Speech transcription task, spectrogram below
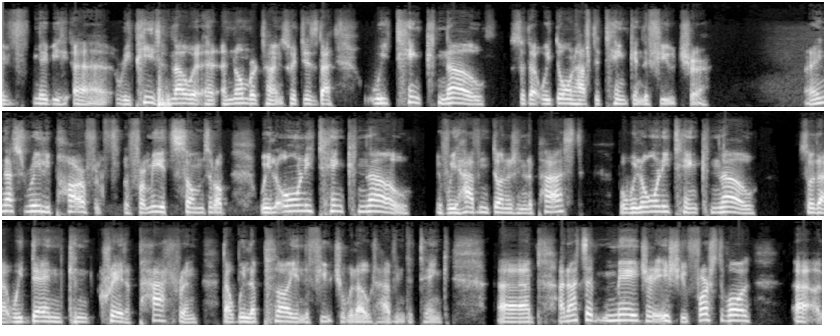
have maybe uh, repeated now a, a number of times, which is that we think now so that we don't have to think in the future. I think that's really powerful. For me, it sums it up. We'll only think now if we haven't done it in the past, but we'll only think now so that we then can create a pattern that we'll apply in the future without having to think. Um, and that's a major issue. First of all, uh,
